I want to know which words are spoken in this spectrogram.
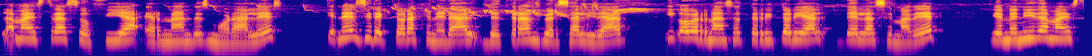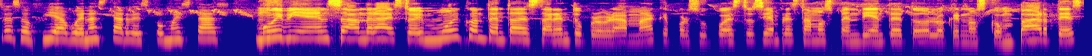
la maestra Sofía Hernández Morales, quien es directora general de Transversalidad y Gobernanza Territorial de la CEMADET. Bienvenida, maestra Sofía. Buenas tardes, ¿cómo estás? Muy bien, Sandra. Estoy muy contenta de estar en tu programa, que por supuesto siempre estamos pendientes de todo lo que nos compartes.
